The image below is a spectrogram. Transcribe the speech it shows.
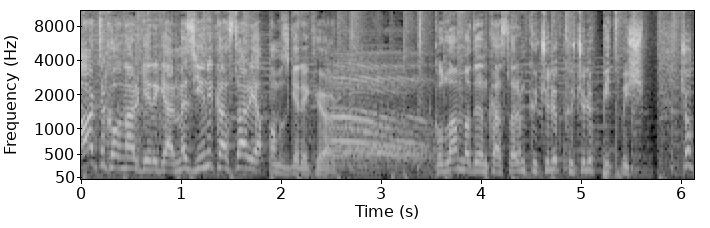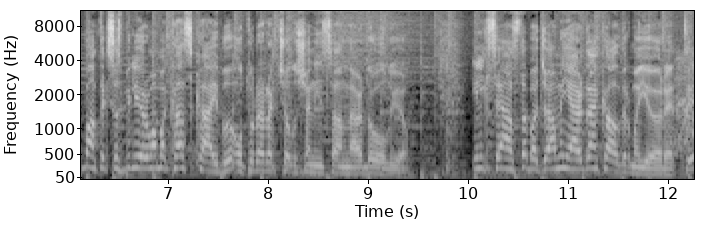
Artık onlar geri gelmez. Yeni kaslar yapmamız gerekiyor. Kullanmadığım kaslarım küçülüp küçülüp bitmiş. Çok mantıksız biliyorum ama kas kaybı oturarak çalışan insanlarda oluyor. İlk seansta bacağımı yerden kaldırmayı öğretti.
